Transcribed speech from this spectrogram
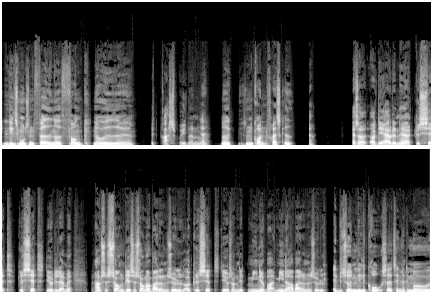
en lille smule sådan fad, noget funk, noget, øh, Lidt græs på en eller anden måde. Ja. noget sådan grøn friskhed. Altså, og det er jo den her grisette. Grisette, det er jo det der med, har jo sæson, det er sæsonarbejdernes øl, og grisette, det er jo sådan lidt minearbej- minearbejdernes øl. Ja, det betyder den lille grå, så jeg tænker, ja. det må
